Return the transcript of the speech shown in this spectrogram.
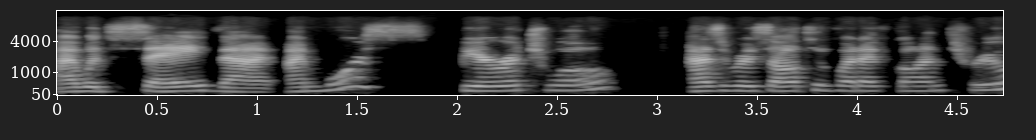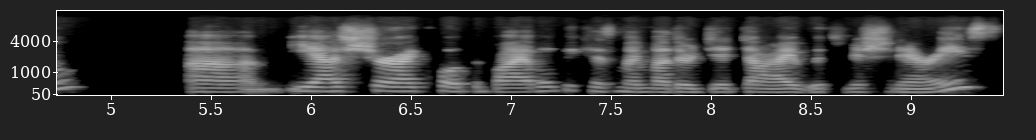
I would say that I'm more spiritual as a result of what I've gone through. Um, yeah, sure, I quote the Bible because my mother did die with missionaries,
